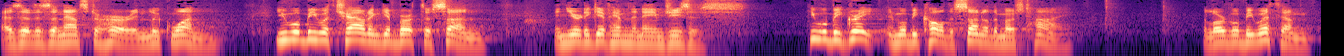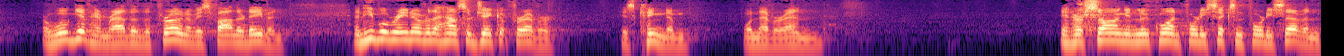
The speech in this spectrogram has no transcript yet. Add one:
as it is announced to her in Luke 1. You will be with child and give birth to a son, and you're to give him the name Jesus. He will be great and will be called the Son of the Most High. The Lord will be with him, or will give him, rather, the throne of his father David, and he will reign over the house of Jacob forever. His kingdom will never end. In her song in Luke 1 46 and 47,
